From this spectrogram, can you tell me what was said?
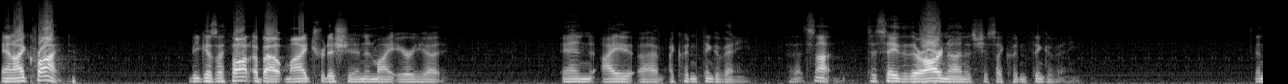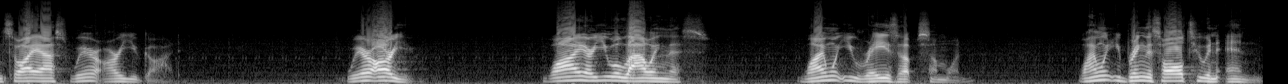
And I cried because I thought about my tradition in my area, and I, uh, I couldn't think of any. That's not to say that there are none, it's just I couldn't think of any. And so I asked, Where are you, God? Where are you? Why are you allowing this? Why won't you raise up someone? Why won't you bring this all to an end?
